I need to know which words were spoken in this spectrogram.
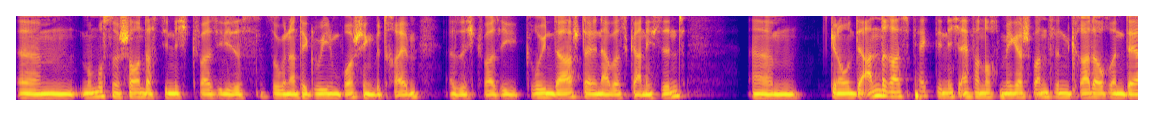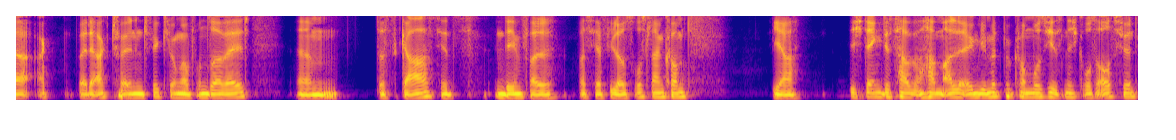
Ähm, man muss nur schauen, dass die nicht quasi dieses sogenannte Greenwashing betreiben, also sich quasi grün darstellen, aber es gar nicht sind. Ähm, genau, und der andere Aspekt, den ich einfach noch mega spannend finde, gerade auch in der bei der aktuellen Entwicklung auf unserer Welt, ähm, das Gas, jetzt in dem Fall, was ja viel aus Russland kommt, ja, ich denke, das haben alle irgendwie mitbekommen, muss ich jetzt nicht groß ausführen.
